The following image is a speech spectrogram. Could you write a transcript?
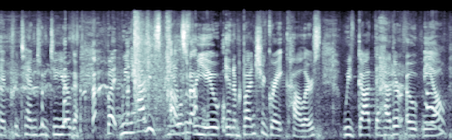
I pretend to do yoga. But we have these oh, pants oh, no. for you in a bunch of great colors. We've got the heather oatmeal. Oh,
